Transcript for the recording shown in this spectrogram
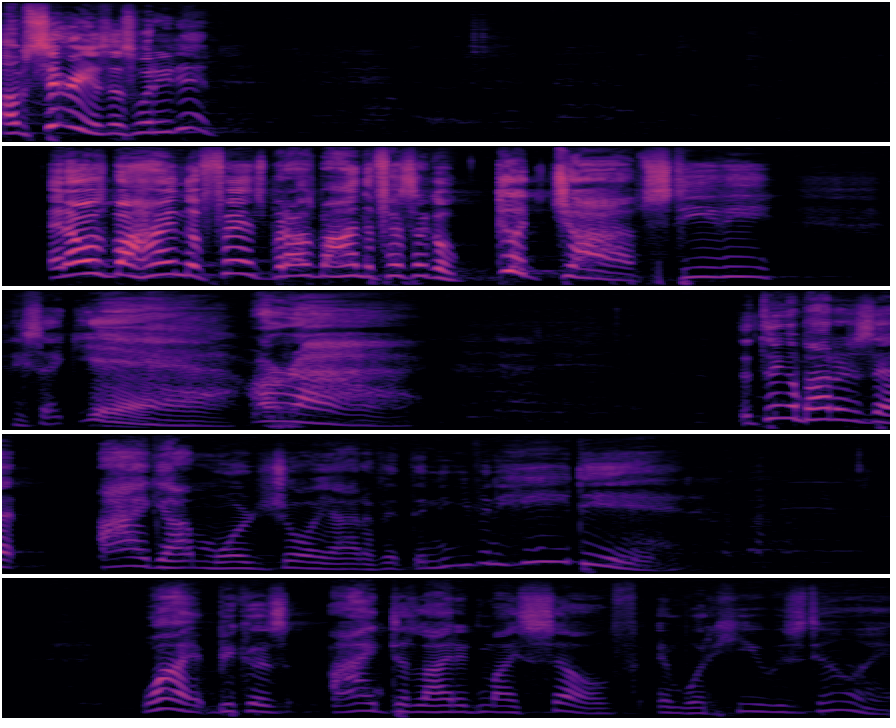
I'm serious. That's what he did. And I was behind the fence, but I was behind the fence. I go, good job, Stevie. And he's like, yeah, all right. The thing about it is that I got more joy out of it than even he did. Why? Because I delighted myself in what he was doing.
